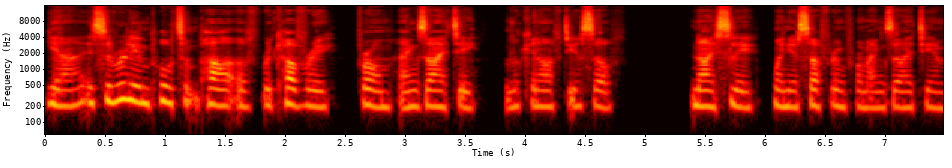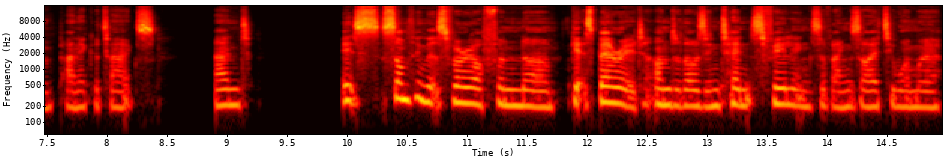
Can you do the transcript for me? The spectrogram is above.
Yeah, it's a really important part of recovery from anxiety, looking after yourself nicely when you're suffering from anxiety and panic attacks. And it's something that's very often uh, gets buried under those intense feelings of anxiety when we're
